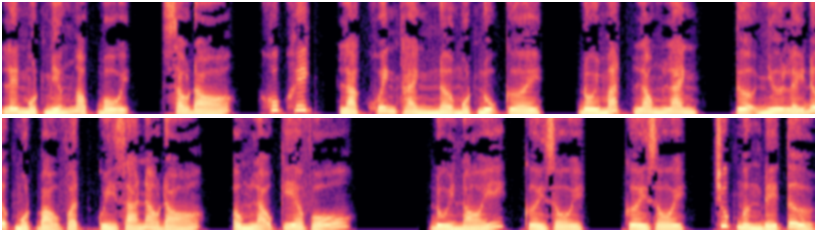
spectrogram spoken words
lên một miếng ngọc bội, sau đó, khúc khích, Lạc Khuynh Thành nở một nụ cười, đôi mắt long lanh, tựa như lấy được một bảo vật quý giá nào đó, ông lão kia vỗ. Đùi nói, cười rồi, cười rồi, chúc mừng đế tử,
